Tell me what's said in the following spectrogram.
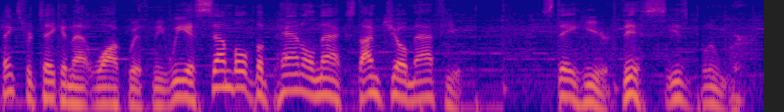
Thanks for taking that walk with me. We assemble the panel next. I'm Joe Matthew. Stay here. This is Bloomberg.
